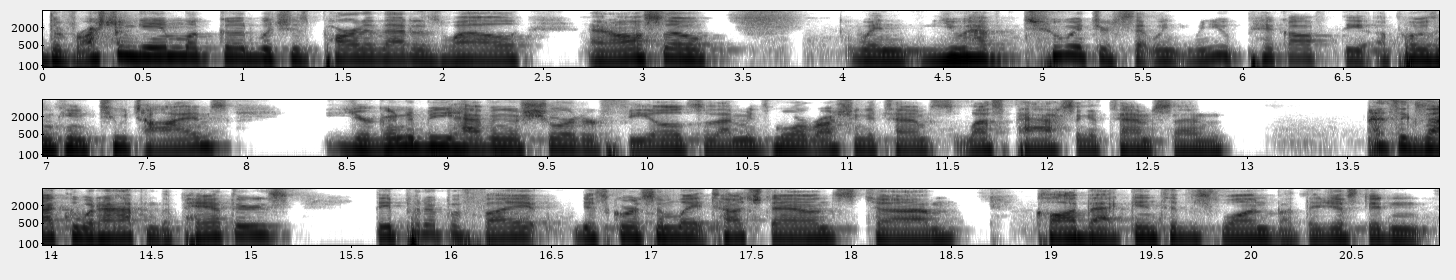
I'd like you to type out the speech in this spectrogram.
the rushing game looked good, which is part of that as well. And also, when you have two intercept, when, when you pick off the opposing team two times, you're going to be having a shorter field. So that means more rushing attempts, less passing attempts. And that's exactly what happened. The Panthers, they put up a fight. They scored some late touchdowns to um, claw back into this one, but they just didn't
